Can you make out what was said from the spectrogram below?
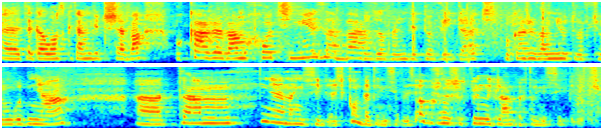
E, Te gałązki tam gdzie trzeba. Pokażę Wam, choć nie za bardzo będzie to widać. Pokażę Wam jutro w ciągu dnia. A tam, nie no nic nie widać, kompletnie nic nie widać. Oprócz naszych pięknych lampek to nic nie widać.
